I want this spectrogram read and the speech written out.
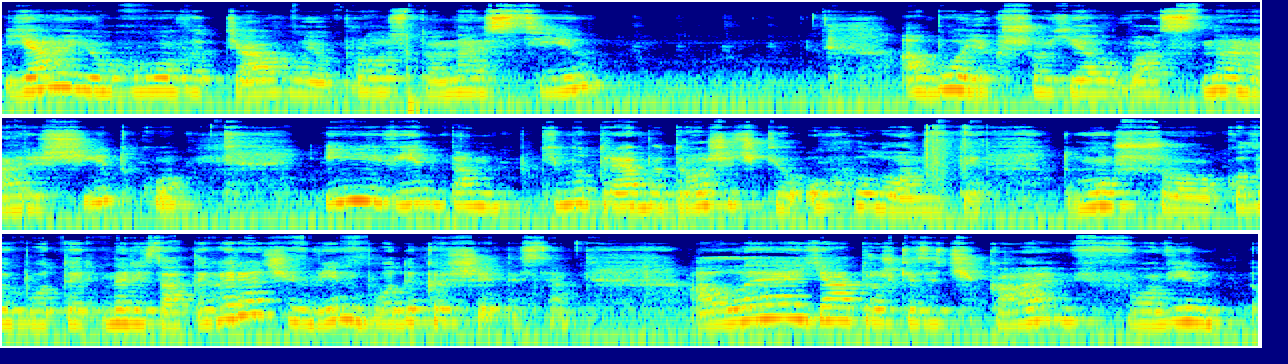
Я його витягую просто на стіл. Або якщо є у вас на решітку, і він там, йому треба трошечки охолонути, тому що коли будете нарізати гарячим, він буде кришитися. Але я трошки зачекаю, він е,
